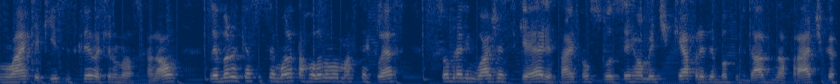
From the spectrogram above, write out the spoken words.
um like aqui, se inscreva aqui no nosso canal. Lembrando que essa semana está rolando uma masterclass sobre a linguagem SQL, tá? Então, se você realmente quer aprender banco de dados na prática,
